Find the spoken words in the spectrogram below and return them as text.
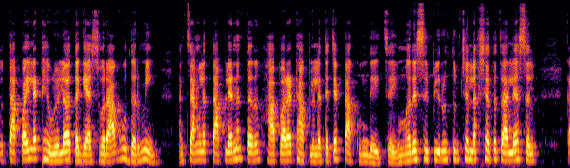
तो तापायला ठेवलेला होता गॅसवर अगोदर मी. आणि चांगला तापल्यानंतर हा पराठा आपल्याला त्याच्यात टाकून द्यायचा आहे मग रेसिपीवरून तुमच्या लक्षातच आले असेल का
